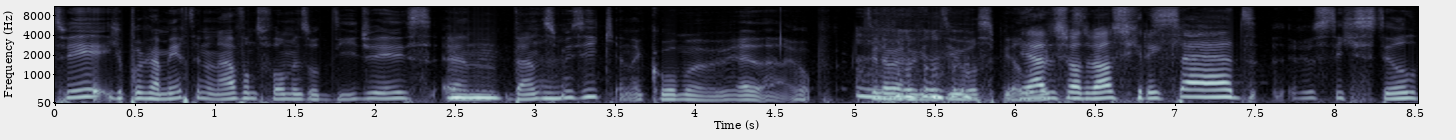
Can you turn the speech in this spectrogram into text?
z'n twee geprogrammeerd in een avond vol met zo DJ's en Mhm. dansmuziek. En dan komen wij daarop. Toen wij nog een duo speelden. Ja, dus wat wel schrik. Sad, rustig, stil.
